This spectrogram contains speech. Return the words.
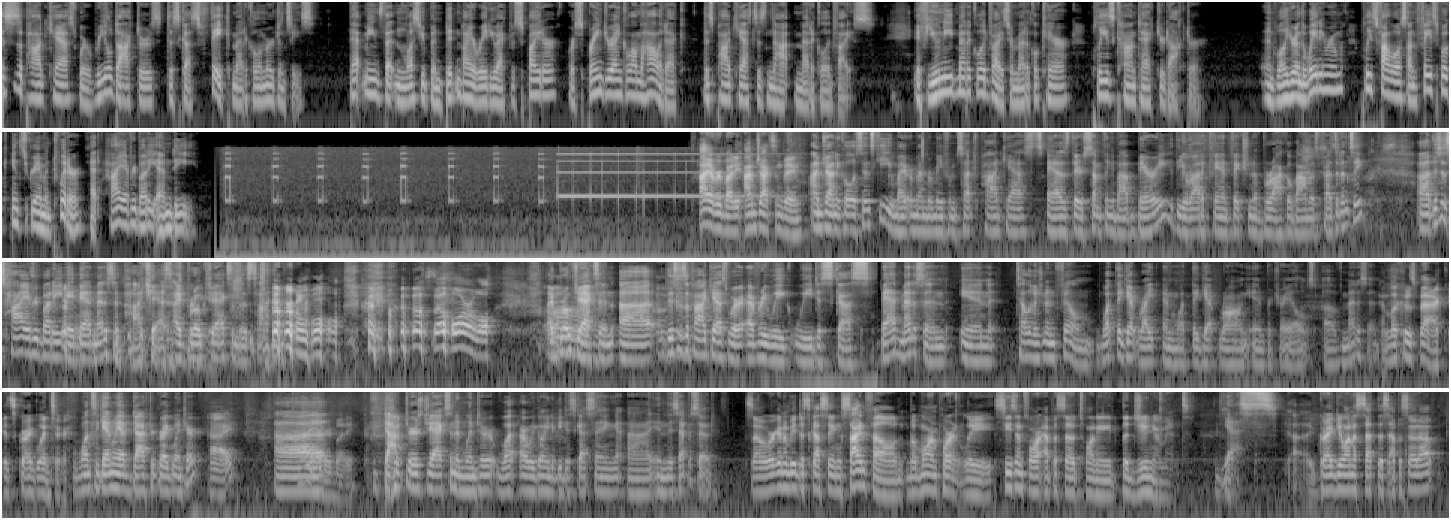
This is a podcast where real doctors discuss fake medical emergencies. That means that unless you've been bitten by a radioactive spider or sprained your ankle on the holodeck, this podcast is not medical advice. If you need medical advice or medical care, please contact your doctor. And while you're in the waiting room, please follow us on Facebook, Instagram, and Twitter at Hi Everybody MD. Hi, everybody. I'm Jackson Bain. I'm Johnny Kolosinski. You might remember me from such podcasts as There's Something About Barry, the erotic fan fiction of Barack Obama's presidency. Uh, this is Hi Everybody, a bad medicine podcast. I broke Jackson this time. Horrible. so horrible. I broke Jackson. Uh, this is a podcast where every week we discuss bad medicine in television and film, what they get right and what they get wrong in portrayals of medicine. And look who's back. It's Greg Winter. Once again, we have Dr. Greg Winter. Hi. Uh, Hi, everybody. Doctors Jackson and Winter, what are we going to be discussing uh, in this episode? So, we're going to be discussing Seinfeld, but more importantly, season 4, episode 20, The Junior Mint. Yes. Uh, Greg, do you want to set this episode up?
